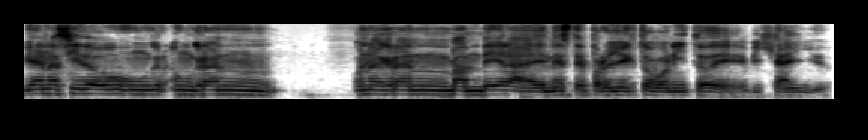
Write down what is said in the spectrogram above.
bien ha sido un, un gran, una gran bandera en este proyecto bonito de Behind You.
